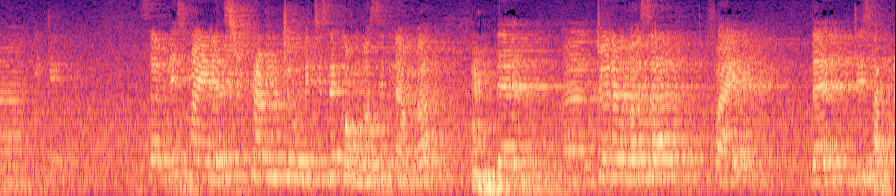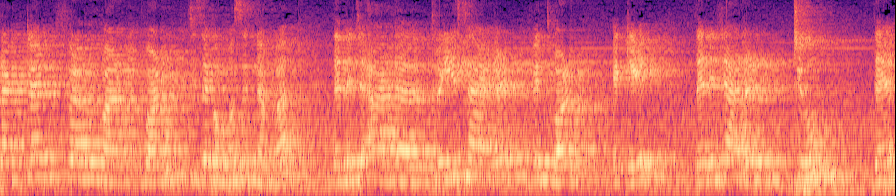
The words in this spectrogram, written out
uh, it is 7 is minus from 2 which is a composite number. Hmm. Then uh, two numbers are 5. Then it is subtracted from 1, one which is a composite number. Then it add, uh, 3 is added with 1 again. Then it is added 2. Then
